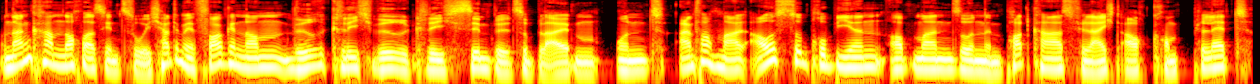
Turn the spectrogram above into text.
Und dann kam noch was hinzu. Ich hatte mir vorgenommen, wirklich, wirklich simpel zu bleiben und einfach mal auszuprobieren, ob man so einen Podcast vielleicht auch komplett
